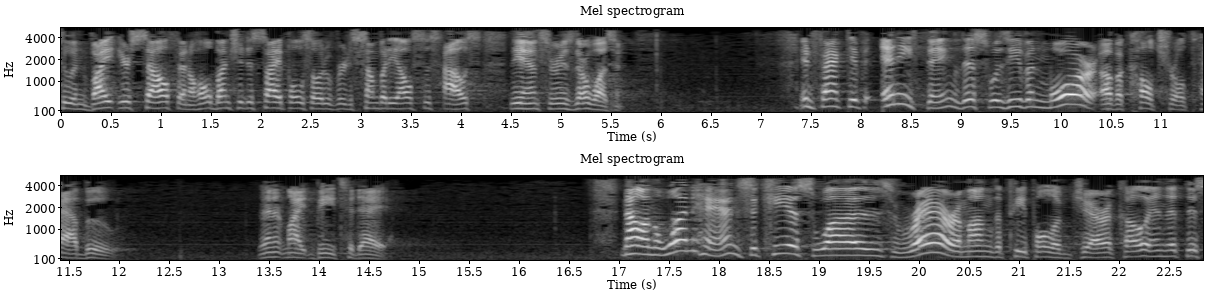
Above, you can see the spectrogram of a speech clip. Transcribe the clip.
to invite yourself and a whole bunch of disciples over to somebody else's house? The answer is there wasn't. In fact, if anything, this was even more of a cultural taboo than it might be today. Now, on the one hand, Zacchaeus was rare among the people of Jericho in that this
